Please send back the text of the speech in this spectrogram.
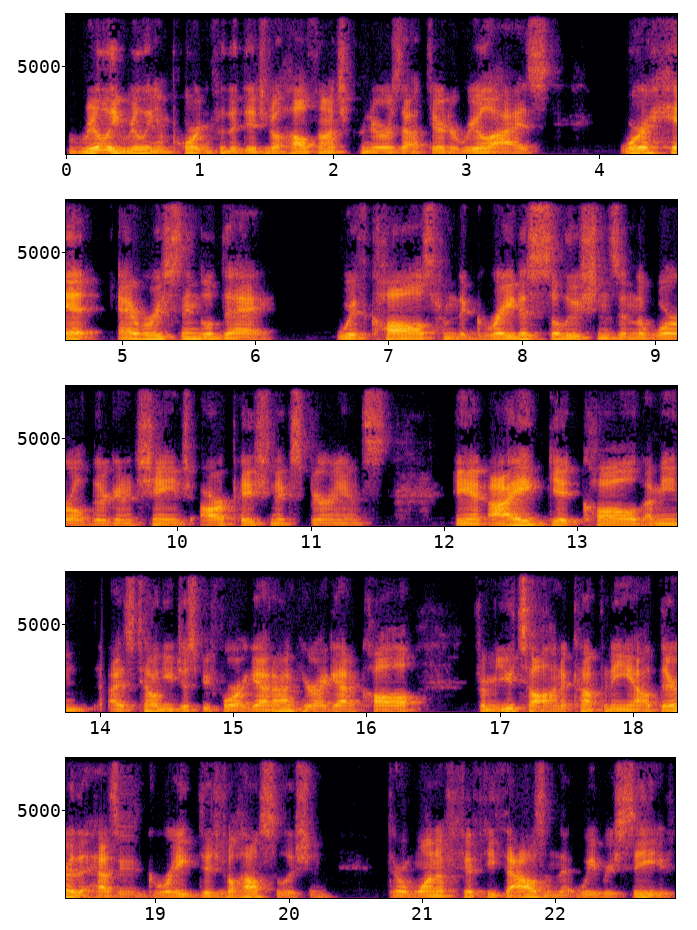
really, really important for the digital health entrepreneurs out there to realize we're hit every single day with calls from the greatest solutions in the world that are going to change our patient experience. And I get called. I mean, I was telling you just before I got on here, I got a call from Utah and a company out there that has a great digital health solution. They're one of 50,000 that we receive.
